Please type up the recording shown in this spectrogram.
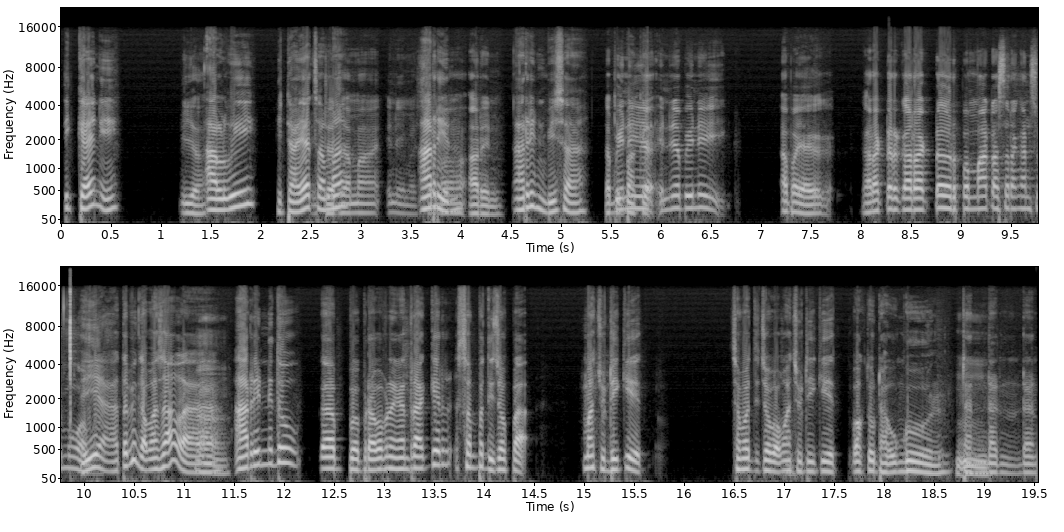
Tiga ini, Iya. Alwi, Hidayat Dan sama ini Mas. Arin. sama Arin. Arin bisa. Tapi ini Dipakai. ini tapi ini apa ya? Karakter-karakter pemata serangan semua. Iya, tapi nggak masalah. Arin itu ke beberapa pertandingan terakhir sempat dicoba maju dikit. Sempat dicoba maju dikit waktu udah unggul dan Hmm. dan dan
